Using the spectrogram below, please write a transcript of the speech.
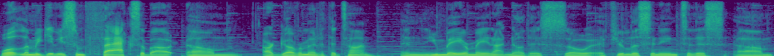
Well, let me give you some facts about um, our government at the time, and you may or may not know this. So if you're listening to this, um,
